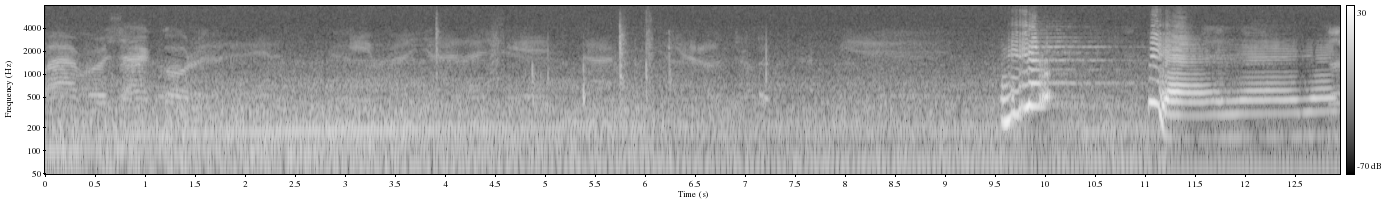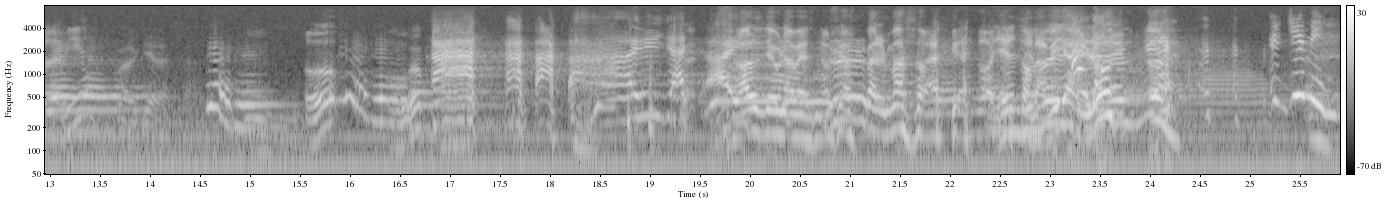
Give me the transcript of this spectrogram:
Vamos a correr. ¿Todavía? Ay, ay, ay. Sal de una vez, no seas pelmazo. Oye, Ese todavía hay luz. Jimmy.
